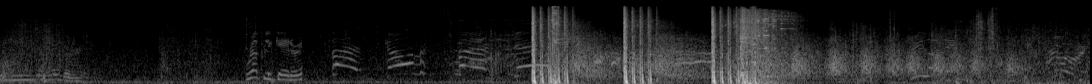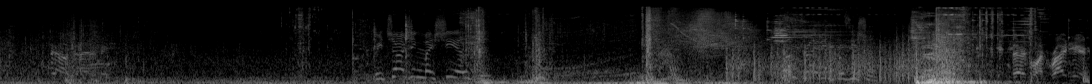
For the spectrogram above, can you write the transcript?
being delivered. Replicator. First come, first dead. Reloading. Reloading. Down, enemy. Recharging my shield. Jump right in position. There's one, right here.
